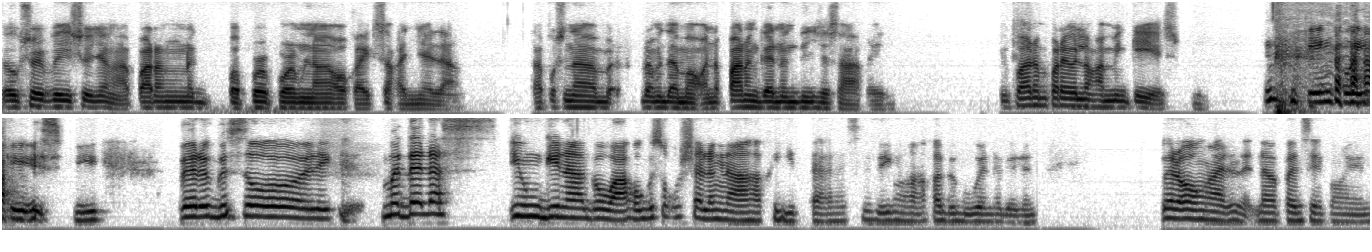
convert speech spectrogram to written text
observation niya nga, parang nagpa-perform lang ako kahit sa kanya lang. Tapos na ramdam ako na parang ganun din siya sa akin. Yung parang pareho lang kaming KSP. King Koy KSP. Pero gusto like, madalas yung ginagawa ko, gusto ko siya lang nakakita. Kasi yung mga kagaguhan na ganun. Pero nga, na- napansin ko ngayon.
